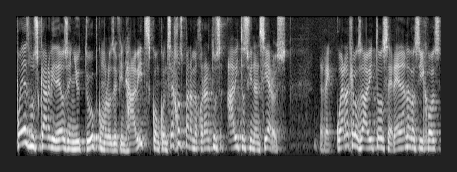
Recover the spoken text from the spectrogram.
Puedes buscar videos en YouTube como los de FinHabits con consejos para mejorar tus hábitos financieros. Recuerda que los hábitos se heredan a los hijos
